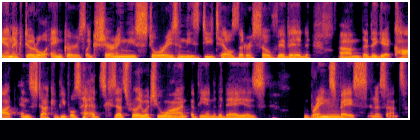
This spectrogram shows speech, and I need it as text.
anecdotal anchors like sharing these stories and these details that are so vivid um, that they get caught and stuck in people's heads because that's really what you want at the end of the day is brain mm-hmm. space in a sense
